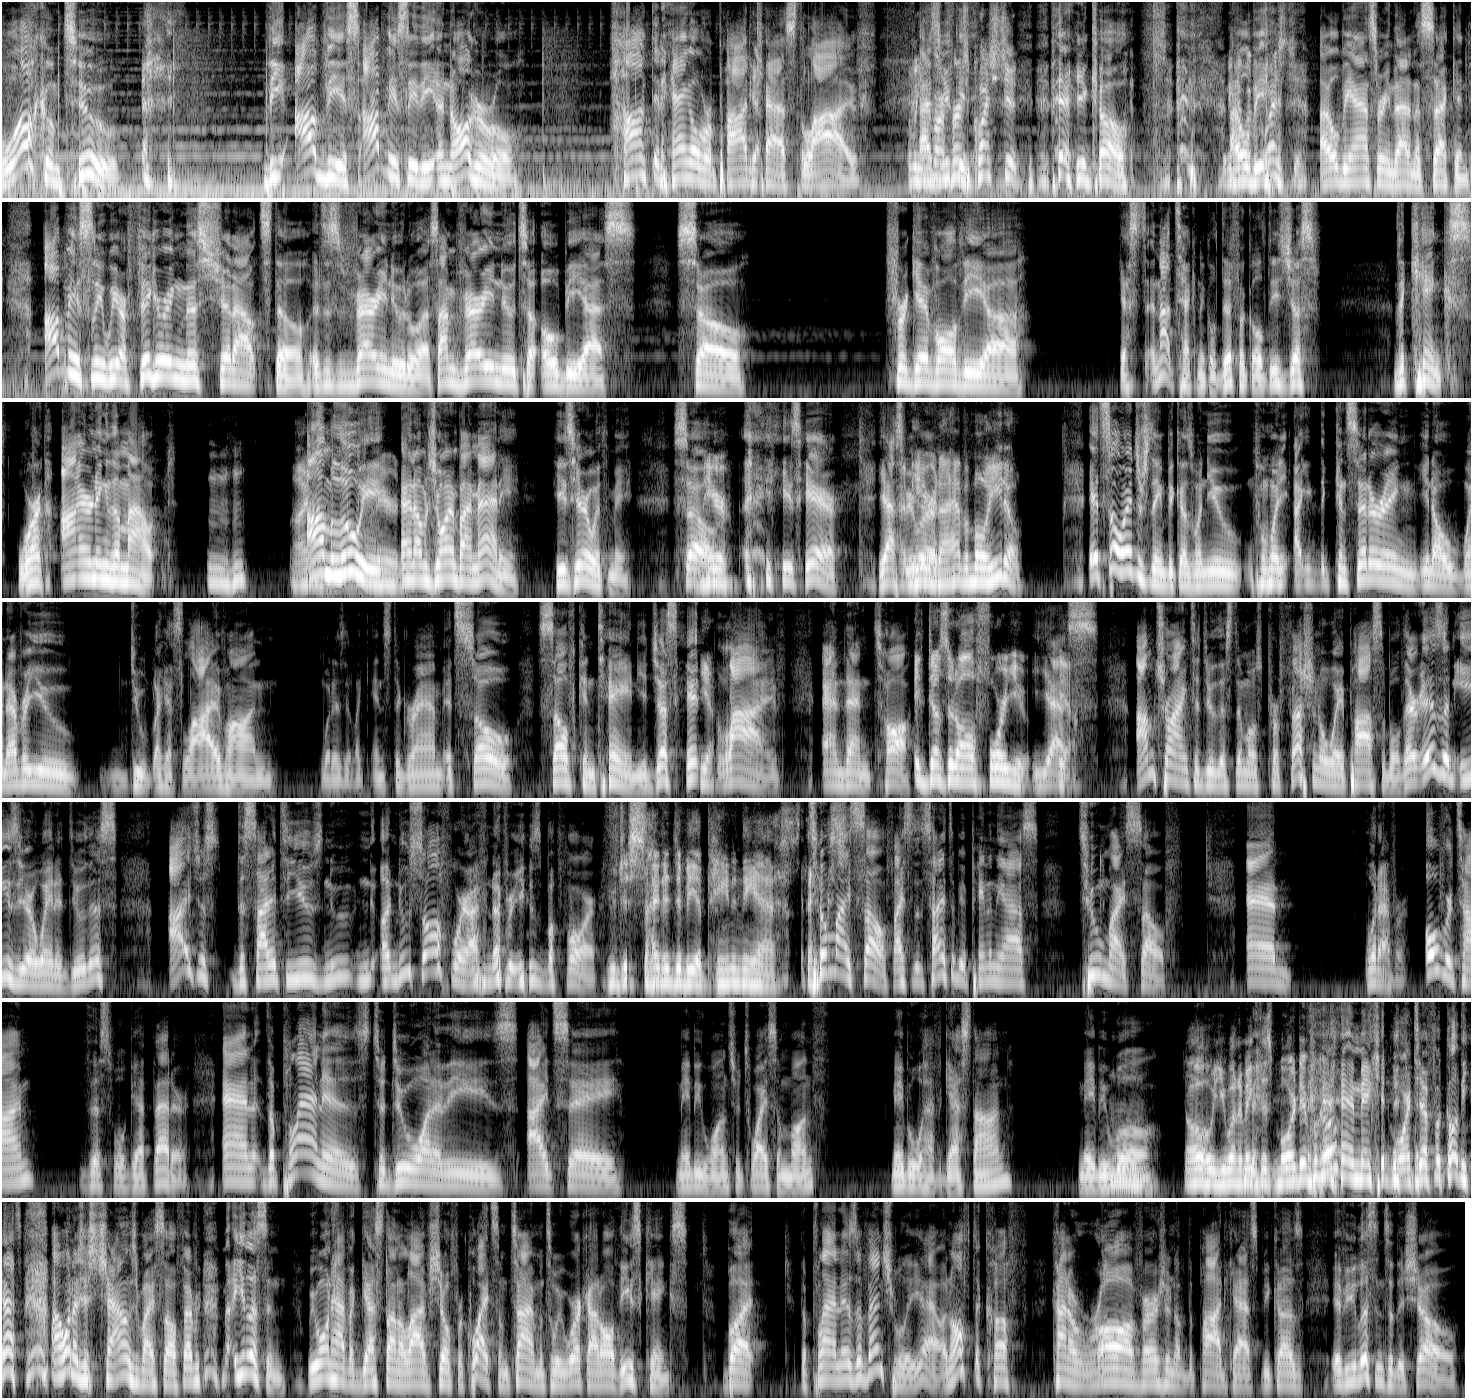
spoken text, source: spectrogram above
Welcome to the obvious, obviously the inaugural Haunted Hangover podcast live. We have As our first can- question. There you go. I will be question. I will be answering that in a second. Obviously, we are figuring this shit out still. This is very new to us. I'm very new to OBS. So forgive all the uh yes, not technical difficulties, just the kinks. We're ironing them out. Mm-hmm. I'm Louie, Iron. and I'm joined by Manny. He's here with me. So I'm here. he's here. Yes, I'm we here were. and I have a mojito. It's so interesting because when you when you, I- considering you know whenever you do I guess live on what is it like Instagram, it's so self-contained. You just hit Yeah. live and then talk. It does it all for you. Yes. I'm trying to do this the most professional way possible. There is an easier way to do this. I just decided to use new a new software I've never used before. You decided to be a pain in the ass. to myself. I decided to be a pain in the ass to myself. And whatever. Over time, this will get better. And the plan is to do one of these, I'd say maybe once or twice a month. Maybe we'll have guests on. Maybe hmm. we'll Oh, you want to make this more difficult? and make it more difficult. Yes, I want to just challenge myself. Every you listen, we won't have a guest on a live show for quite some time until we work out all these kinks. But the plan is eventually, yeah, an off the cuff kind of raw version of the podcast. Because if you listen to the show,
